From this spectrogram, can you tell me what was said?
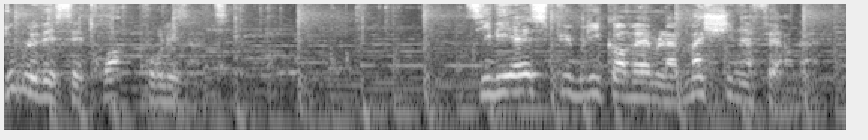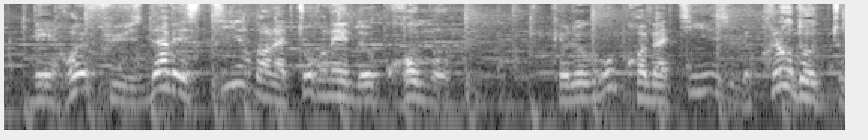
WC3 pour les intimes. CBS publie quand même La Machine Infernale, mais refuse d'investir dans la tournée de promo que le groupe rebaptise le Clodo Tour.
